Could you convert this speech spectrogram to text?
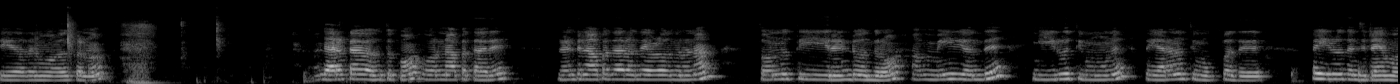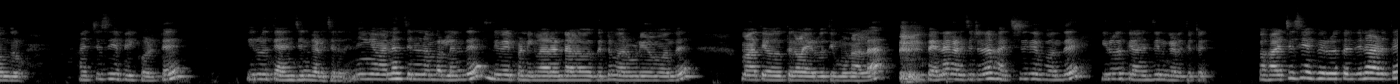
இப்போ அதை நம்ம வகுக்கணும். டேரெக்டாக வகுத்துப்போம். ஒரு நாற்பத்தாறு ரெண்டு நாற்பத்தாறு வந்து எவ்வளோ வந்துடும்னா தொண்ணூற்றி ரெண்டு வந்துடும் அப்போ மீதி வந்து இங்கே இருபத்தி மூணு இப்போ இரநூத்தி முப்பது இப்போ இருபத்தஞ்சி டைம் வந்துடும் ஹெச்சிசிஎஃப் ஈக்குவல் டு இருபத்தி அஞ்சுன்னு கிடச்சிருது. நீங்கள் வேணால் சின்ன நம்பர்லேருந்து டிவைட் பண்ணிக்கலாம். ரெண்டால் வகுத்துட்டு மறுபடியும் நம்ம வந்து மாற்றி வகுத்துக்கலாம் இருபத்தி மூணால். இப்போ என்ன கிடச்சிட்டுனா ஹெச்சிசிஎஃப் வந்து இருபத்தி அஞ்சுன்னு கிடச்சிட்டு. இப்போ ஹச்சிசிஎஃப் இருபத்தஞ்சுனா அடுத்து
